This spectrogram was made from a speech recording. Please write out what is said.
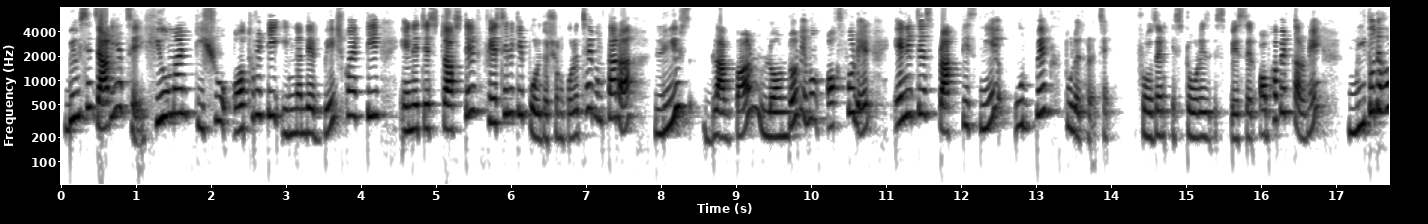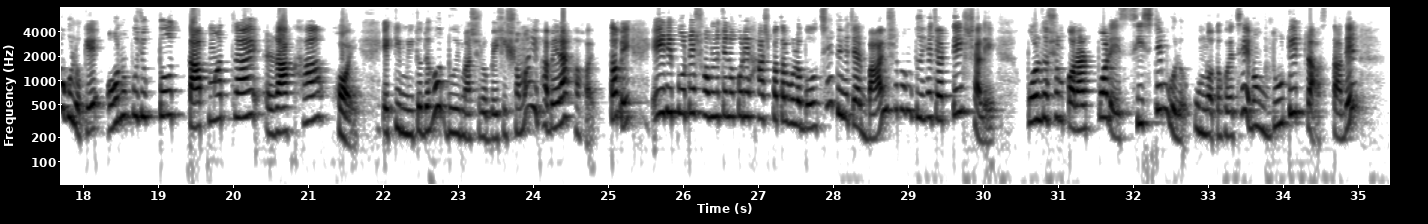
বিবিসি জানিয়েছে, হিউম্যান টিস্যু অথরিটি ইংল্যান্ডের বেশ কয়েকটি এনএচএস ট্রাস্টের ফেসিলিটি পরিদর্শন করেছে এবং তারা লিডস ব্ল্যাকবার্ন লন্ডন এবং অক্সফোর্ডের এনএচএস প্র্যাকটিস নিয়ে উদ্বেগ তুলে ধরেছে। ফ্রোজেন স্টোরেজ স্পেসের অভাবের কারণে মৃতদেহগুলোকে অনুপযুক্ত তাপমাত্রায় রাখা হয়। একটি মৃতদেহ দুই মাসেরও বেশি সময় এভাবে রাখা হয়। তবে এই রিপোর্টের সমালোচনা করে হাসপাতালগুলো বলছে, দুই হাজার বাইশ এবং দুই হাজার তেইশ সালে পরিদর্শন করার পরে সিস্টেমগুলো উন্নত হয়েছে এবং দুটি ট্রাস্ট তাদের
